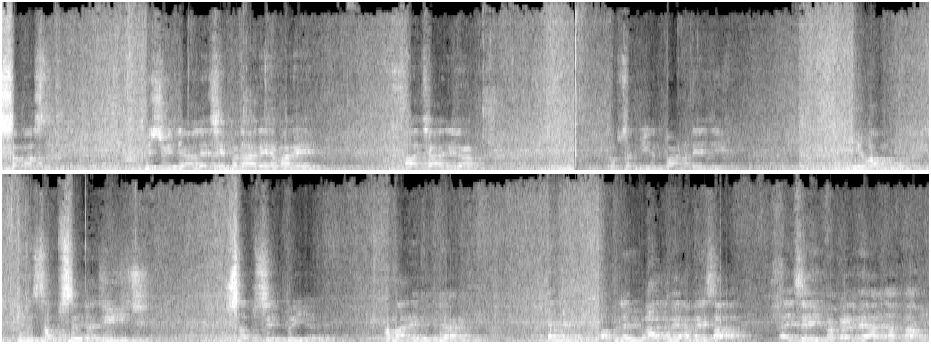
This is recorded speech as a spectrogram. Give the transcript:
समस्त विश्वविद्यालय से पधारे हमारे आचार्यगण professor B N Pandey ji एवं इन सबसे अज़ीज़ सबसे प्रिय हमारे विद्यार्थी। अपने विभाग में हमेशा ऐसे ही पकड़ में आ जाता हूँ।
